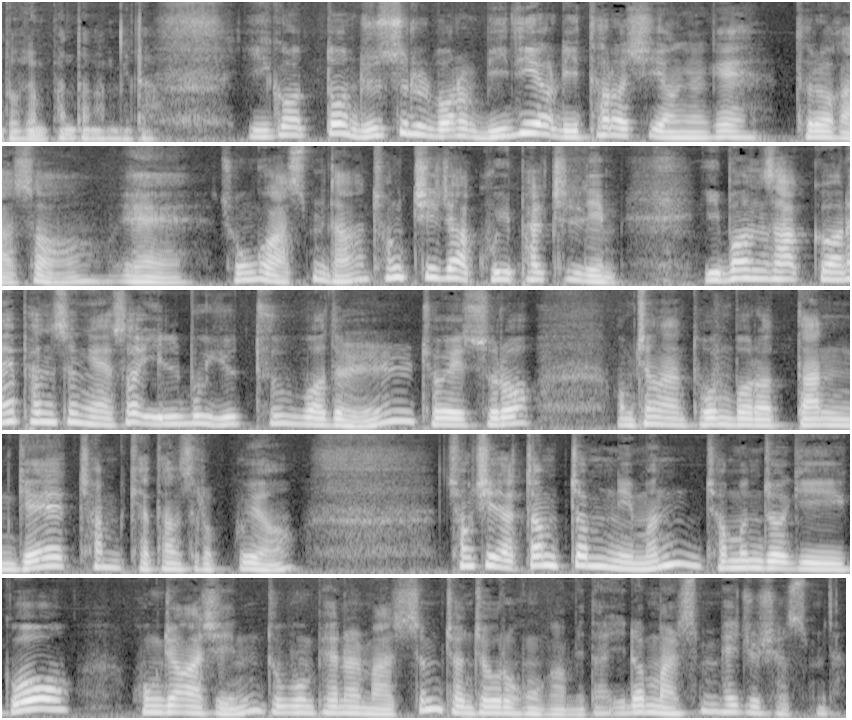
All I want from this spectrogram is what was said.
고 저는 판단합니다. 이것도 뉴스를 보는 media literacy 영역에 들어가서 예 좋은 것 같습니다. 청취자 9287님 이번 사건에 편승해서 일부 유튜버들 조회수로 엄청난 돈 벌었다는 게 참 개탄스럽고요. 청취자 점점님은 전문적이고 공정하신 두 분 패널 말씀 전적으로 공감합니다. 이런 말씀 해주셨습니다.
